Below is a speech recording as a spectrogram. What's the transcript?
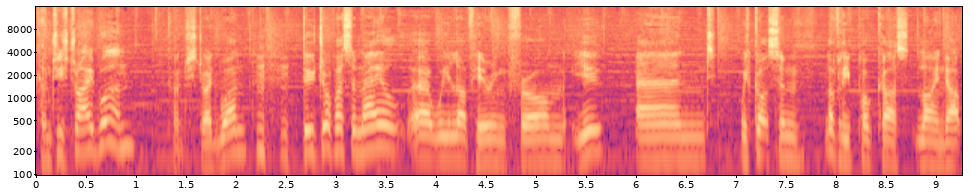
Countrystride1. Countrystride One. Do drop us a mail. Uh, we love hearing from you, and we've got some lovely podcasts lined up.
